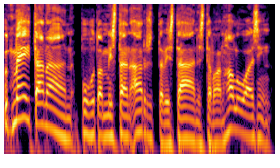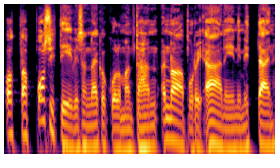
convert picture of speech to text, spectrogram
Mutta me ei tänään puhuta mistään ärsyttävistä äänistä, vaan haluaisin ottaa positiivisen näkökulman tähän naapuriääniin. Nimittäin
